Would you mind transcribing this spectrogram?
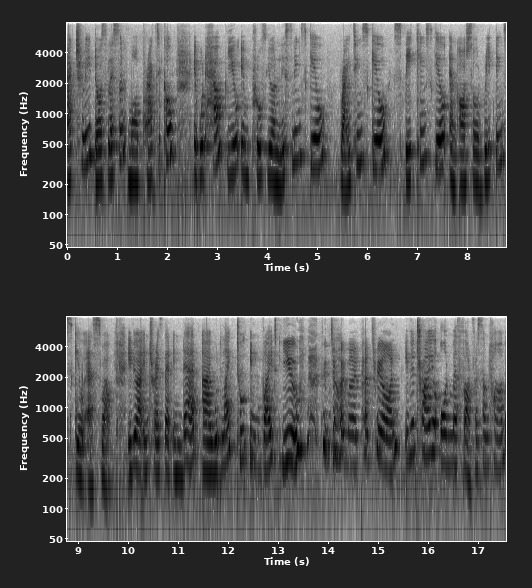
Actually, those lessons more practical. It would help you improve your listening skill, writing skill, speaking skill, and also reading skill as well. If you are interested in that, I would like to invite you to join my Patreon. If you try your own method for some time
